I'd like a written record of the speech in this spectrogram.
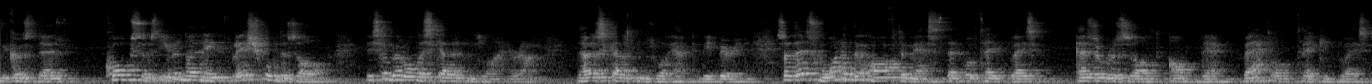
because those corpses, even though their flesh will dissolve, they've still got all the skeletons lying around. Those skeletons will have to be buried. So that's one of the aftermaths that will take place as a result of that battle taking place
